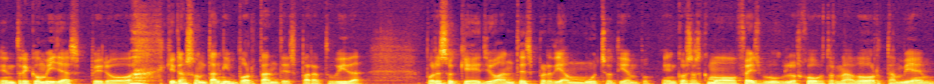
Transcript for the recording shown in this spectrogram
entre comillas, pero que no son tan importantes para tu vida. Por eso que yo antes perdía mucho tiempo en cosas como Facebook, los juegos de ordenador también,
